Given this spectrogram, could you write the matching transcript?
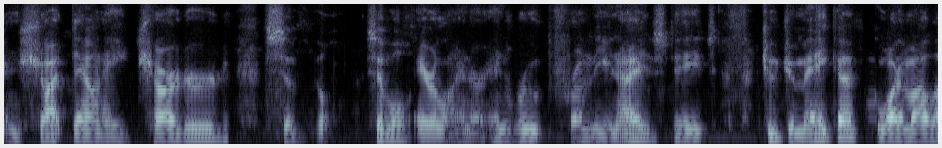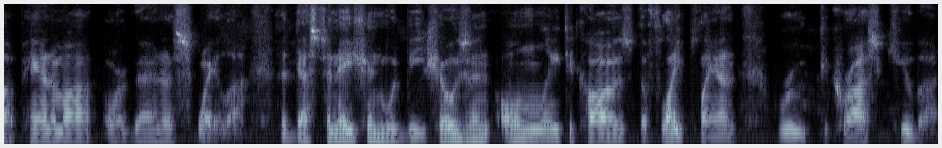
and shot down a chartered civil civil airliner en route from the United States to Jamaica, Guatemala, Panama, or Venezuela. The destination would be chosen only to cause the flight plan route to cross Cuba.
